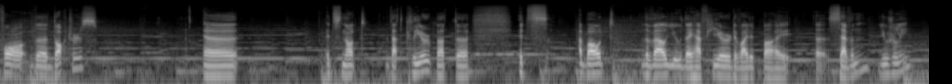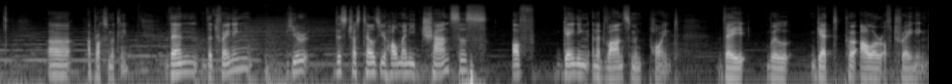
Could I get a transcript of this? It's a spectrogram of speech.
for the doctors, uh, it's not that clear, but uh, it's about the value they have here divided by uh, 7 usually, uh, approximately. Then the training here, this just tells you how many chances of gaining an advancement point they will get per hour of training.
